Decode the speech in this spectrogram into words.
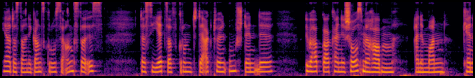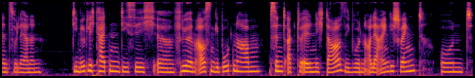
ja, dass da eine ganz große Angst da ist, dass sie jetzt aufgrund der aktuellen Umstände überhaupt gar keine Chance mehr haben, einen Mann kennenzulernen. Die Möglichkeiten, die sich äh, früher im Außen geboten haben, sind aktuell nicht da. Sie wurden alle eingeschränkt und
